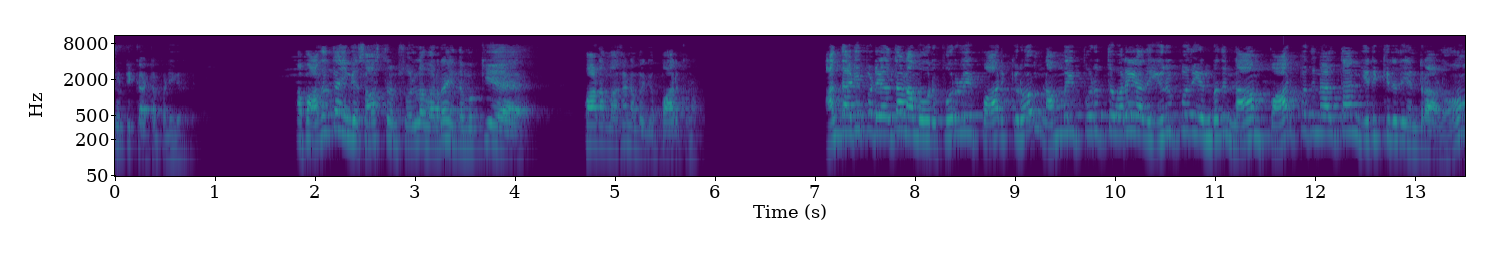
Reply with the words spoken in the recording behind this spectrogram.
சுட்டிக்காட்டப்படுகிறது. அப்ப அதைத்தான் இங்க சாஸ்திரம் சொல்ல வர்ற இந்த முக்கிய பாடமாக நம்ம இங்க பார்க்கிறோம். அந்த அடிப்படையில் தான் நம்ம ஒரு பொருளை பார்க்கிறோம். நம்மை பொறுத்தவரை அது இருப்பது என்பது நாம் பார்ப்பதினால்தான் இருக்கிறது என்றாலும்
